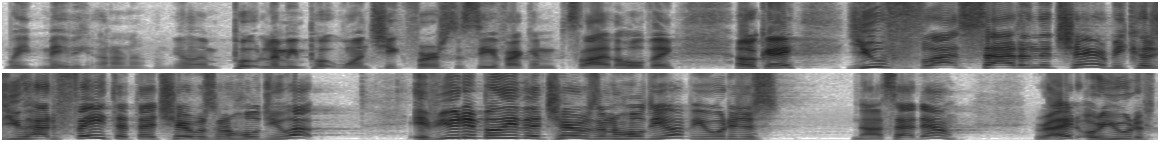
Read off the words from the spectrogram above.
wait, maybe I don't know. You know let, me put, let me put one cheek first to see if I can slide the whole thing. Okay, you flat sat in the chair because you had faith that that chair was going to hold you up. If you didn't believe that chair was going to hold you up, you would have just not sat down, right? Or you would have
